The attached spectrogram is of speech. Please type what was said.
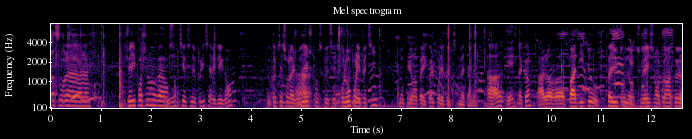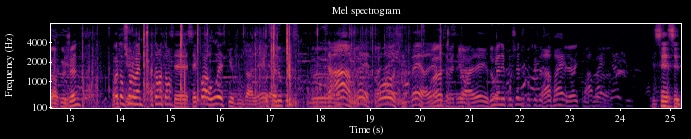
c'est pour la... Jeudi prochain, on va en sortir au Cénopolis avec les grands. Donc comme c'est sur la journée, je pense que c'est trop long pour les petits. Donc il n'y aura pas école pour les petits de maternelle. Ah, ok. D'accord? Alors, euh, pas du tout. Pas du tout, non. Parce que là, ils sont encore un peu, un peu Ok. jeunes. Oh, attention. Lohan. Attends, attends. C'est quoi Où est-ce que vous allez Océanopolis. le- Ça- Ah, vrai Oh, super hein. Ouais, ça va être C'est- bien. allez, Donc bon. l'année prochaine, je pense que ça sera bon. Raphaël, Mais là, ils sont un peu... Raphaël, euh. Tu sais, c'est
